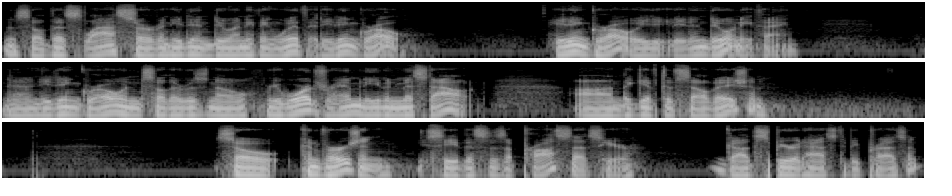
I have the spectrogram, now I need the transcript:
And so this last servant, he didn't do anything with it. He didn't grow. He didn't grow. He, he didn't do anything. And he didn't grow, and so there was no reward for him, and he even missed out on the gift of salvation. So, conversion, you see, this is a process here. God's Spirit has to be present,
